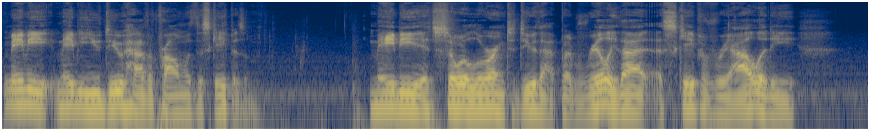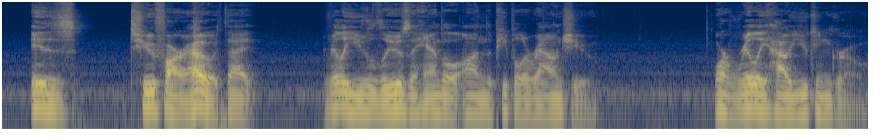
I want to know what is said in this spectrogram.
Maybe maybe you do have a problem with escapism. Maybe it's so alluring to do that, but really that escape of reality is too far out that really you lose the handle on the people around you or really how you can grow.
